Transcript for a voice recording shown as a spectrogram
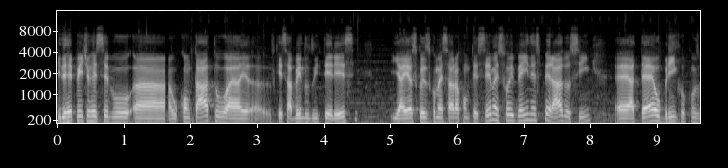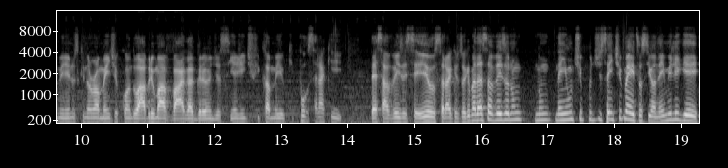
E de repente eu recebo uh, o contato, uh, fiquei sabendo do interesse, e aí as coisas começaram a acontecer, mas foi bem inesperado, assim. É, até eu brinco com os meninos que normalmente quando abre uma vaga grande assim, a gente fica meio que, pô, será que dessa vez vai ser eu, será que isso aqui? Mas dessa vez eu não, não nenhum tipo de sentimento, assim, eu nem me liguei.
